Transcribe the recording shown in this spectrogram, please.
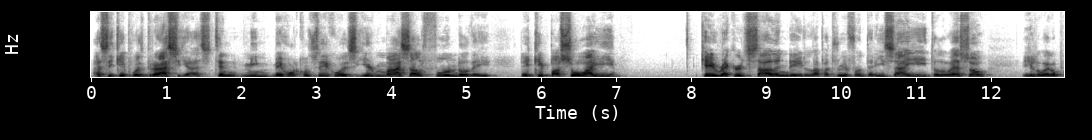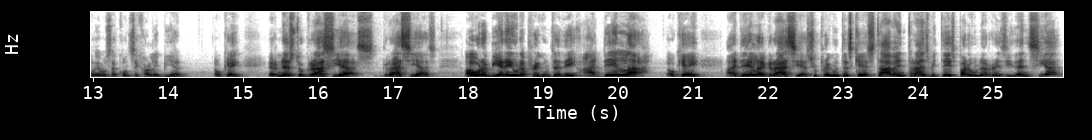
así que pues gracias. mi mejor consejo es ir más al fondo de, de qué pasó ahí, records salen de la patrulla fronteriza ahí, todo eso. y luego podemos aconsejarle bien. ¿Ok? Ernesto, gracias, gracias. Ahora viene una pregunta de Adela. ¿Ok? Adela, gracias. Su pregunta es que estaba en trámites para una residencia,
